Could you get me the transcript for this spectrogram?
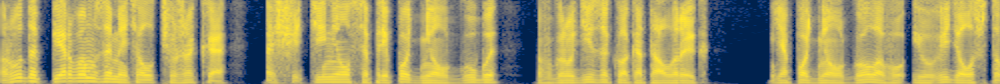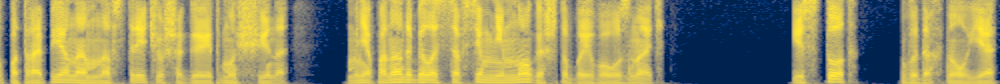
Руда первым заметил чужака, ощетинился, приподнял губы, в груди заклокотал рык. Я поднял голову и увидел, что по тропе нам навстречу шагает мужчина — мне понадобилось совсем немного, чтобы его узнать. «Истот», — выдохнул я.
